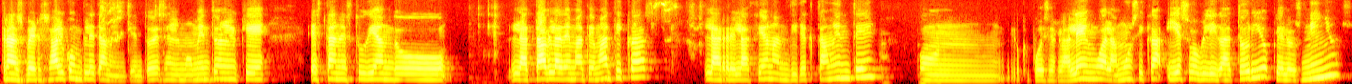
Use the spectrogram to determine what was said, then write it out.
transversal completamente. Entonces, en el momento en el que están estudiando la tabla de matemáticas, la relacionan directamente con lo que puede ser la lengua, la música, y es obligatorio que los niños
